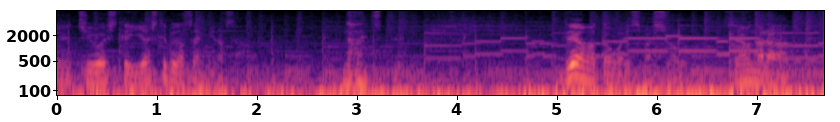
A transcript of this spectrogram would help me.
えー、中和して癒してください、皆さん。なんつって。ではまたお会いしましょう。さようなら。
